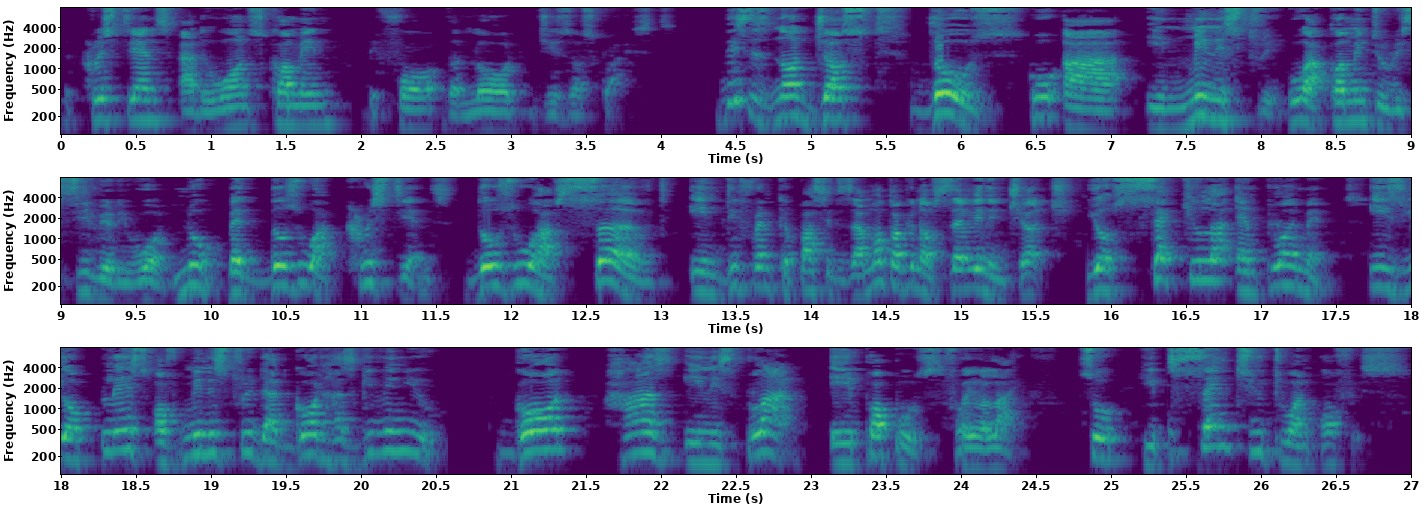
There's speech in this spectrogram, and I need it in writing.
the Christians are the ones coming before the Lord Jesus Christ. This is not just those who are in ministry who are coming to receive a reward. No, but those who are Christians, those who have served in different capacities. I'm not talking of serving in church. Your secular employment is your place of ministry that God has given you. God has in his plan a purpose for your life. So he sent you to an office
